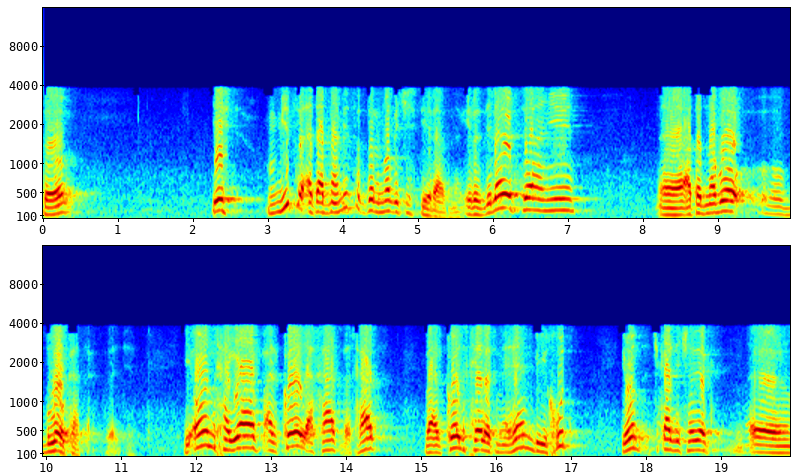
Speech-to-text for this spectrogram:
то есть митва, это одна митва, которая много частей разных. И разделяются они э, от одного э, блока, так сказать. И он хаяв аль-коль ахат вахат, валь-коль хелек мехен бихут, и он, каждый человек э,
